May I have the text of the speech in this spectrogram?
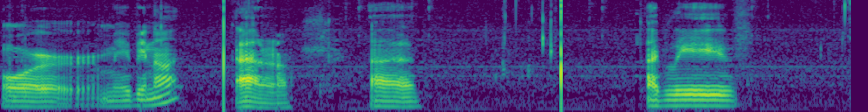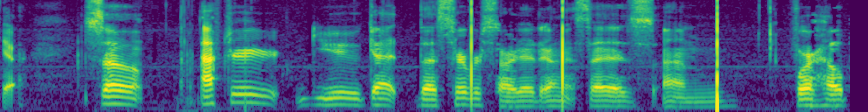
Or maybe not? I don't know. Uh, I believe, yeah. So after you get the server started and it says um, for help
